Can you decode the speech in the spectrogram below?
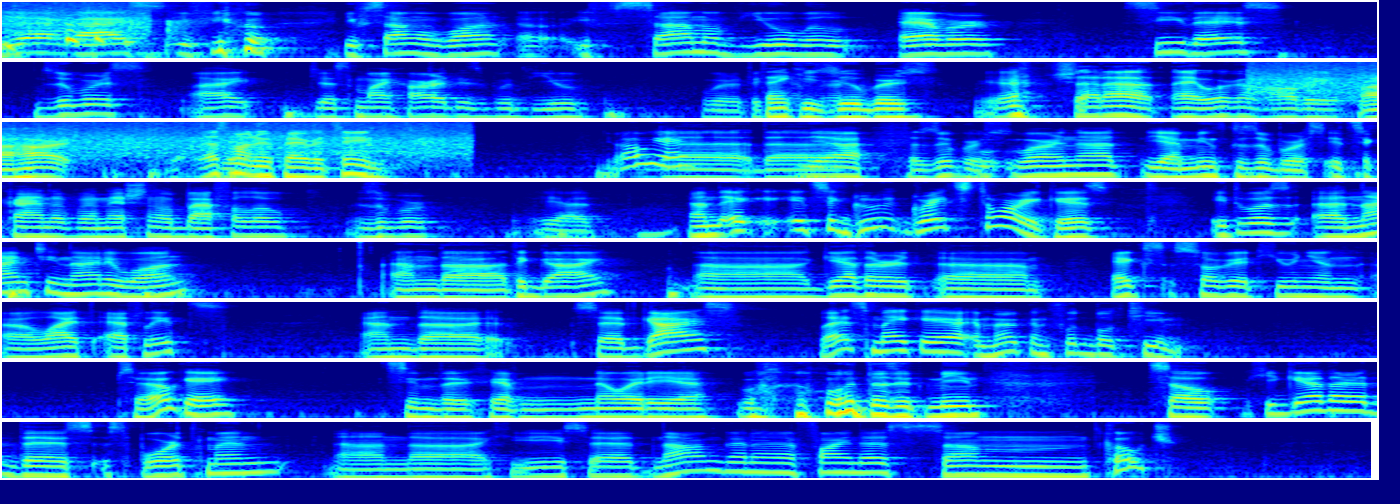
yeah, guys. if you if someone uh, if some of you will ever see this, Zubers, I just my heart is with you. We're the Thank you. Zubers. Yeah. Shout out. Hey, we're going to all be. My heart. That's my new favorite team. Okay. The, the, Yeah. The Zubers. We're not, yeah, Minsk Zubers. It's a kind of a national buffalo Zuber. Yeah. And it, it's a gr- great story because it was uh, 1991 and uh, the guy uh, gathered um ex Soviet Union uh, light athletes and uh, said, guys, let's make an American football team. So, okay. It seemed they have no idea what does it mean. So he gathered this sportsman and uh, he said, "Now I'm gonna find us some coach."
